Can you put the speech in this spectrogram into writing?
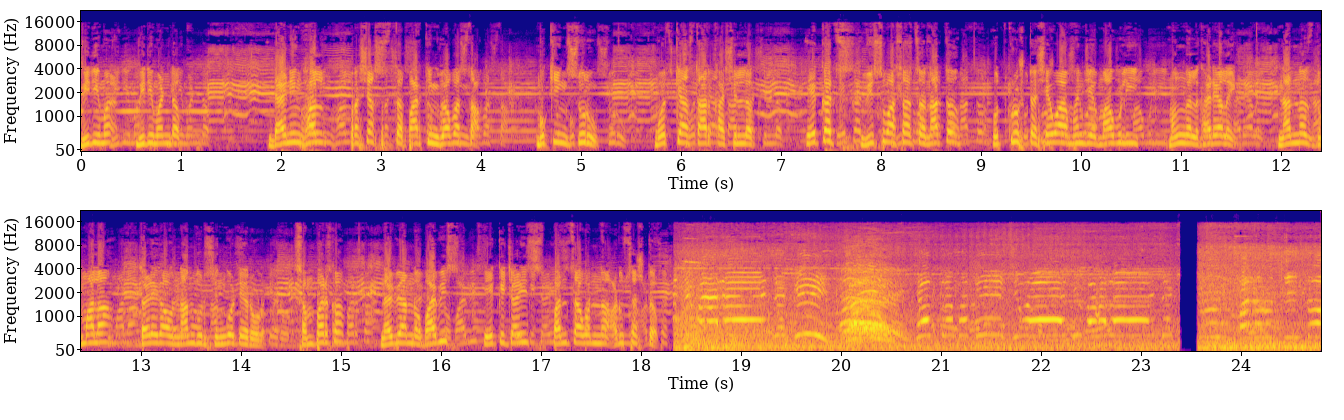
विधी विधिमंडप डायनिंग हॉल प्रशस्त पार्किंग व्यवस्था बुकिंग सुरू मोजक्याच तारखा शिल्लक एकच विश्वासाचं नातं उत्कृष्ट सेवा म्हणजे माऊली मंगल कार्यालय नान्नज धुमाला तळेगाव नांदूर शिंगोटे रोड. संपर्क नव्याण्णव बावीस एकेचाळीस पंचावन्न अडुसष्ट शिवाजी महाराज की छत्रपती शिवाजी महाराज की मनोरुचीचा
